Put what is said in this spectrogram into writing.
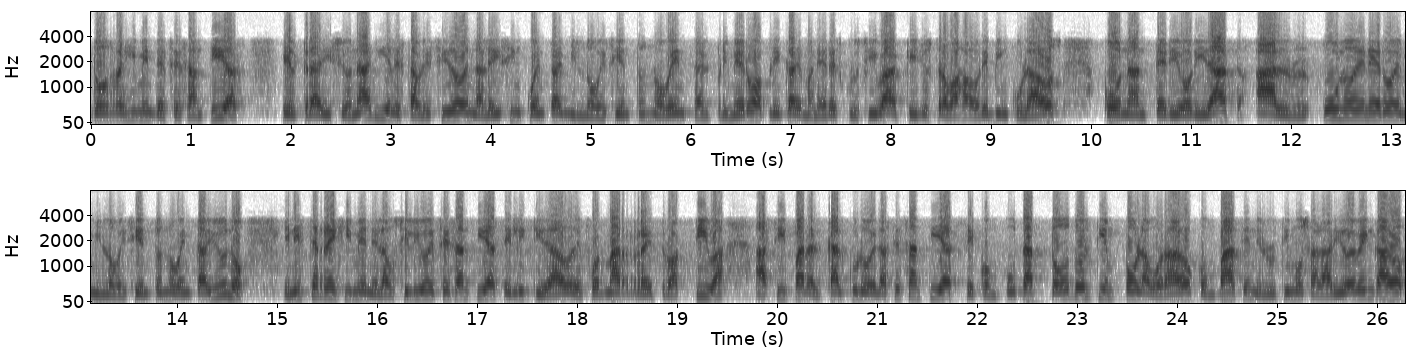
dos regímenes de cesantías el tradicional y el establecido en la Ley 50 de 1990. El primero aplica de manera exclusiva a aquellos trabajadores vinculados con anterioridad al 1 de enero de 1991. En este régimen el auxilio de cesantías es liquidado de forma retroactiva. Así para el cálculo de las cesantías se computa todo el tiempo laborado con base en el último salario de vengado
